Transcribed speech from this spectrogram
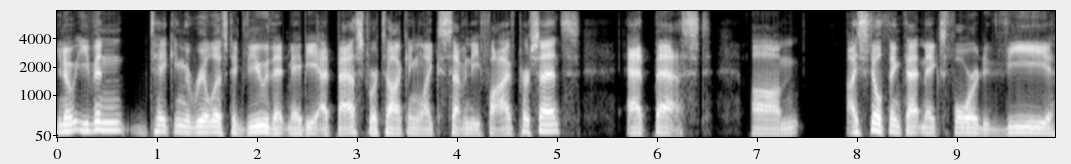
you know, even taking the realistic view that maybe at best we're talking like 75% at best, um, I still think that makes Ford the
